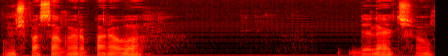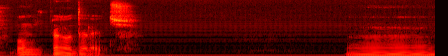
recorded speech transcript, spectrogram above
Vamos passar agora para o delete. Vamos, vamos pegar o delete. Uh...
